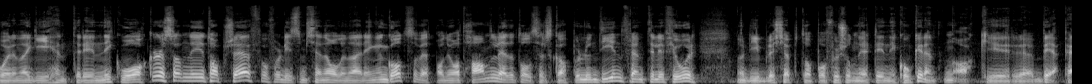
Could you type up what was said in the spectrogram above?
Vår Energi henter inn Nick Walker som ny toppsjef. og For de som kjenner oljenæringen godt, så vet man jo at han ledet oljeselskapet Lundin frem til i fjor, når de ble kjøpt opp og fusjonert inn i konkurrenten Aker BP.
